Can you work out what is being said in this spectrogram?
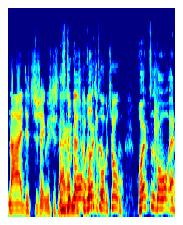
Nej, det synes jeg ikke, vi skal snakke Altså, om. Lad os gå videre til gruppe 2. Rygtet går, at,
